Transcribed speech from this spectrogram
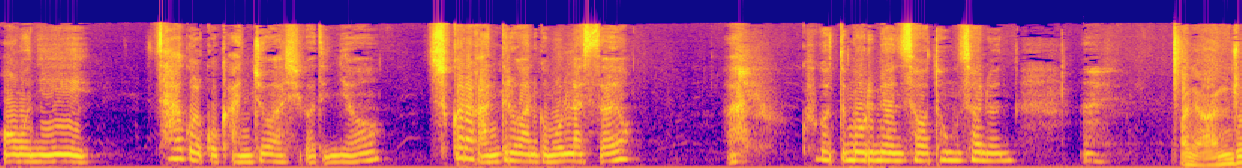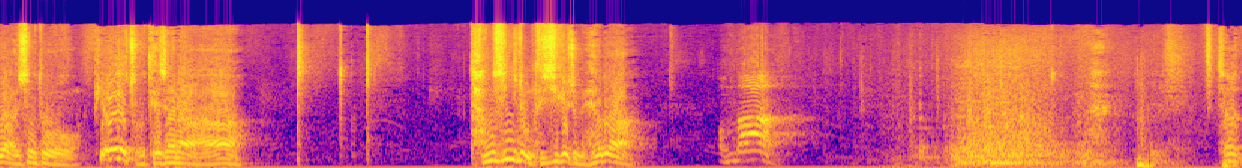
어머니 사골 꼭 안 좋아하시거든요. 숟가락 안 들어가는 거 몰랐어요? 아휴, 그것도 모르면서 동서는, 아니 안 좋아하셔도 뼈에 좋대잖아 당신이 좀 드시게 좀 해봐 엄마! 저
